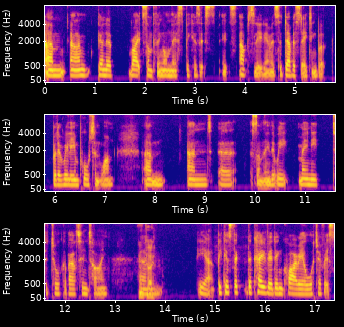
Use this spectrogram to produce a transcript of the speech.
Um, and I'm going to write something on this because it's it's absolutely, I mean, it's a devastating book, but a really important one, um, and uh, something that we may need to talk about in time. okay. Yeah, because the the COVID inquiry or whatever it's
